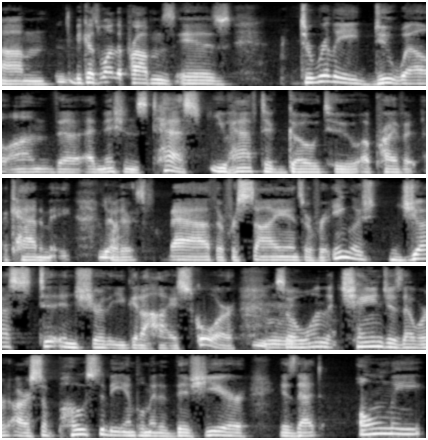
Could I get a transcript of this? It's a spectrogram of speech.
um, because one of the problems is to really do well on the admissions test, you have to go to a private academy, yeah. whether it's for math or for science or for English, just to ensure that you get a high score. Mm-hmm. So one of the changes that were, are supposed to be implemented this year is that only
